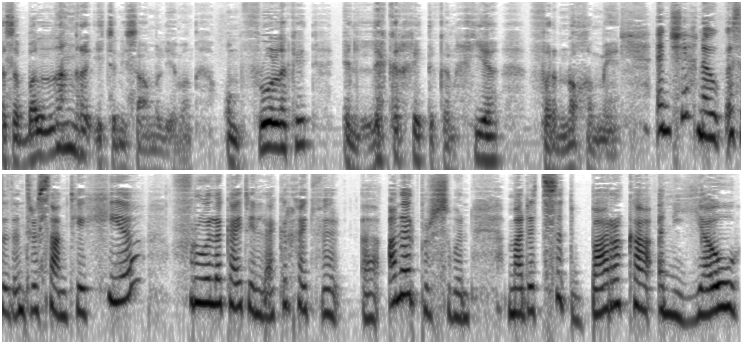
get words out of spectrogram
is 'n belangrike iets in die samelewing om vrolikheid en lekkerheid te kan gee vir nog 'n mens. En Sheikh, nou is dit interessant. Jy gee vrolikheid en lekkerheid vir 'n uh, ander persoon, maar dit sit baraka in jou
